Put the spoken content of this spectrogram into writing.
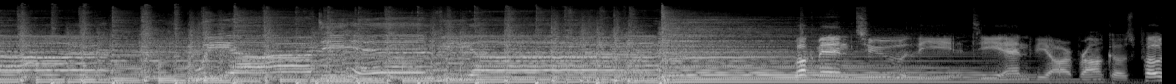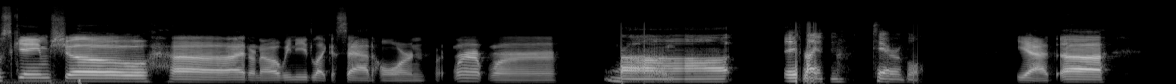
We are DNVR. Welcome into the DNVR Broncos post game show. Uh, I don't know. We need like a sad horn. Uh, Ryan, terrible. Yeah, uh,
